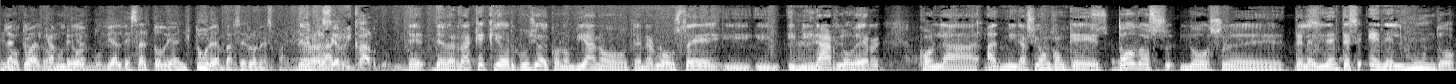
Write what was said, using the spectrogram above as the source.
el actual campeón campeón mundial. mundial. de salto de altura en Barcelona, España. De verdad, Gracias, que- Ricardo. De, de verdad que qué orgullo de colombiano tenerlo a usted y, y- y mirarlo, ver con la admiración con que todos los eh, televidentes en el mundo,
